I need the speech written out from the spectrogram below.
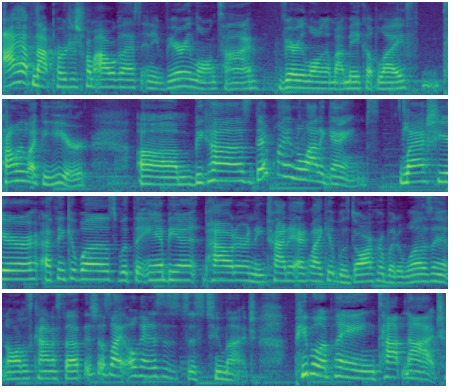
I have not purchased from Hourglass in a very long time, very long in my makeup life, probably like a year, um, because they're playing a lot of games. Last year, I think it was with the ambient powder and they tried to act like it was darker, but it wasn't and all this kind of stuff. It's just like, okay, this is just too much. People are playing top notch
